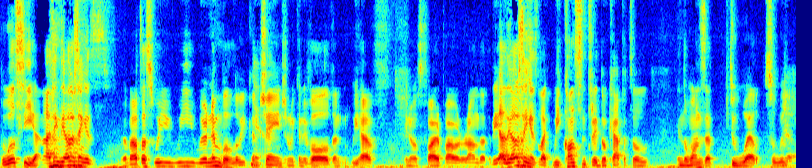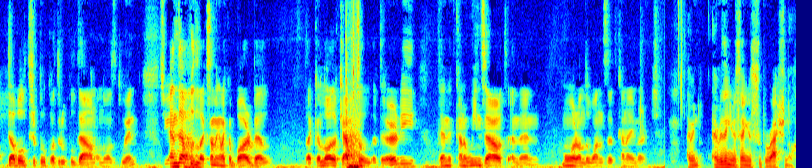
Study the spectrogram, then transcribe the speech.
but we'll see. And I think the other thing is about us, we, we, we're nimble. We can yeah. change and we can evolve and we have you know firepower around that. The, the other thing is like we concentrate the capital in the ones that do well. So we'll yeah. double, triple, quadruple down on the ones that win. So you end up with like something like a barbell, like a lot of capital at the early, then it kind of weans out, and then more on the ones that kind of emerge. I mean, everything you're saying is super rational,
